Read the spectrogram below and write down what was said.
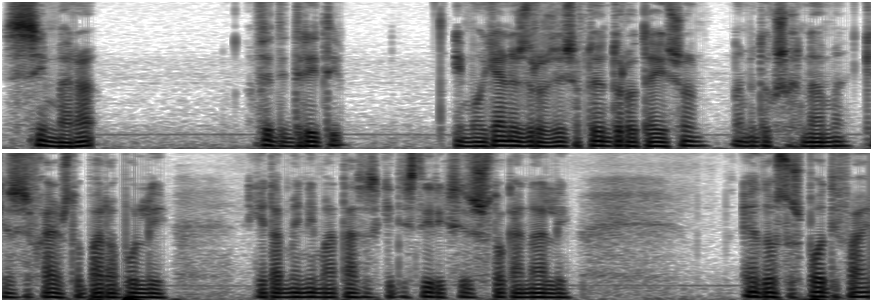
σήμερα αυτή την τρίτη. Είμαι ο Γιάννης Ροζής, αυτό είναι το Rotation, να μην το ξεχνάμε. Και σας ευχαριστώ πάρα πολύ για τα μηνύματά σας και τη στήριξη σας στο κανάλι εδώ στο Spotify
